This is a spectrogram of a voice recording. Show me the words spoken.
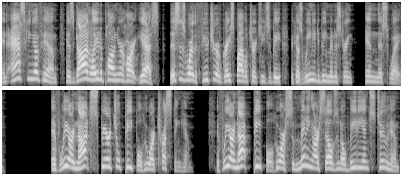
and asking of Him, has God laid upon your heart, yes, this is where the future of Grace Bible Church needs to be because we need to be ministering in this way. If we are not spiritual people who are trusting Him, if we are not people who are submitting ourselves in obedience to Him,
